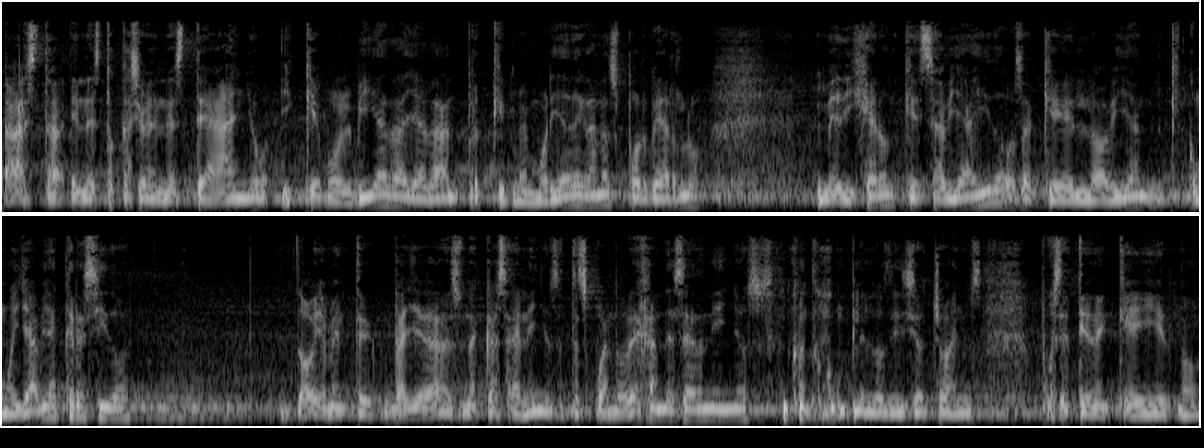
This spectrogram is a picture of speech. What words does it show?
hasta en esta ocasión, en este año, y que volví a Dayadan porque me moría de ganas por verlo, me dijeron que se había ido, o sea, que lo habían, que como ya había crecido, obviamente Dayadan es una casa de niños, entonces cuando dejan de ser niños, cuando cumplen los 18 años, pues se tienen que ir, ¿no?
